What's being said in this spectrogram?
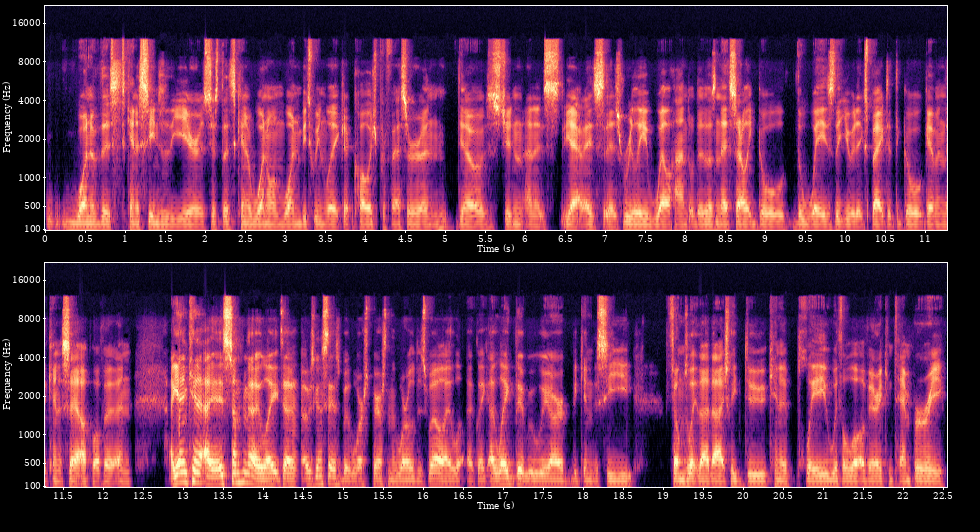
one of this kind of scenes of the year is just this kind of one-on-one between like a college professor and you know student and it's yeah it's it's really well handled. It doesn't necessarily go the ways that you would expect it to go given the kind of setup of it. And again kind of it's something that i liked. I, I was going to say this about worst person in the world as well. I like i like that we are beginning to see films like that that actually do kind of play with a lot of very contemporary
